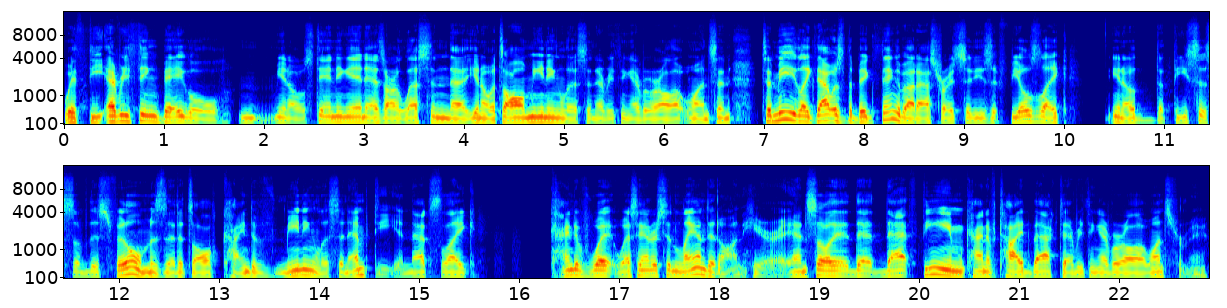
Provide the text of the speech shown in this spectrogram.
with the everything bagel, you know, standing in as our lesson that, you know, it's all meaningless and everything everywhere all at once. And to me, like that was the big thing about Asteroid Cities. It feels like, you know, the thesis of this film is that it's all kind of meaningless and empty. And that's like kind of what Wes Anderson landed on here. And so that that, theme kind of tied back to everything ever all at once for me.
